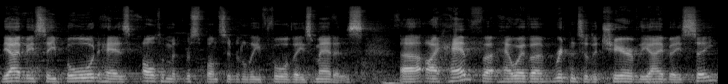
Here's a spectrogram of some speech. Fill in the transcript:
the ABC board has ultimate responsibility for these matters. Uh, I have, uh, however, written to the chair of the ABC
